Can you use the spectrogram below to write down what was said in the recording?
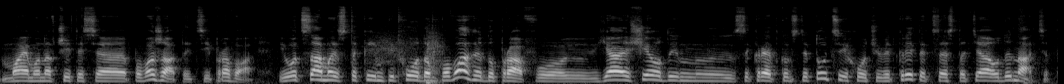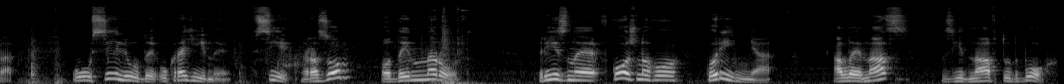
маємо навчитися поважати ці права. І от саме з таким підходом поваги до прав, я ще один секрет Конституції хочу відкрити. Це стаття 11. Усі люди України, всі разом один народ. Різне в кожного коріння, але нас з'єднав тут Бог.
